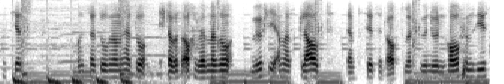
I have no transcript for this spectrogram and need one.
passiert. Und es ist halt so, wenn man halt so, ich glaube es auch, wenn man so wirklich an was glaubt, dann passiert es halt auch. Zum Beispiel, wenn du einen Horrorfilm siehst,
